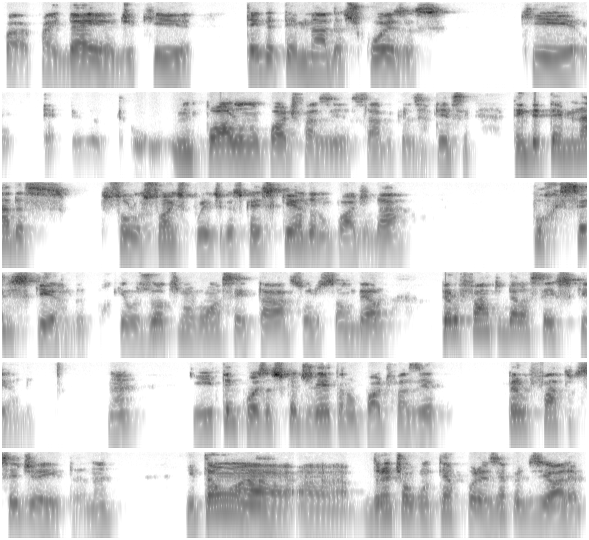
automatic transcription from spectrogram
com a, com a ideia de que tem determinadas coisas que é, um polo não pode fazer, sabe? Quer dizer, assim, tem determinadas soluções políticas que a esquerda não pode dar por ser esquerda, porque os outros não vão aceitar a solução dela pelo fato dela ser esquerda. né? E tem coisas que a direita não pode fazer pelo fato de ser direita, né? Então, a, a, durante algum tempo, por exemplo, ele dizia, olha,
